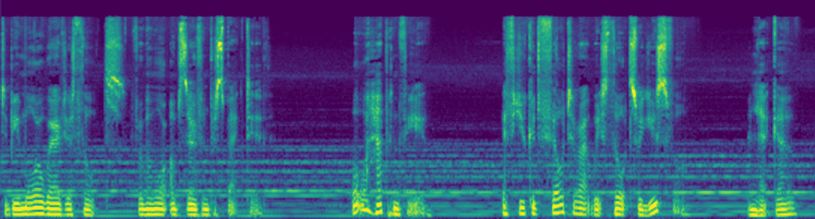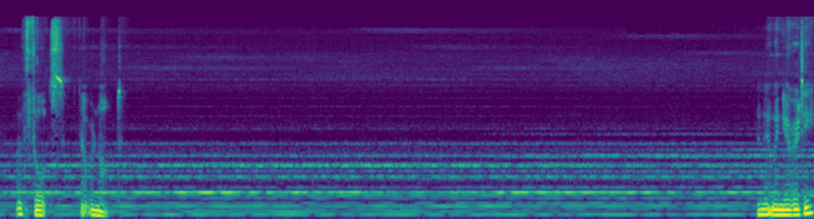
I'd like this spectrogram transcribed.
to be more aware of your thoughts from a more observant perspective. What will happen for you if you could filter out which thoughts were useful and let go of thoughts that were not? And then when you're ready,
